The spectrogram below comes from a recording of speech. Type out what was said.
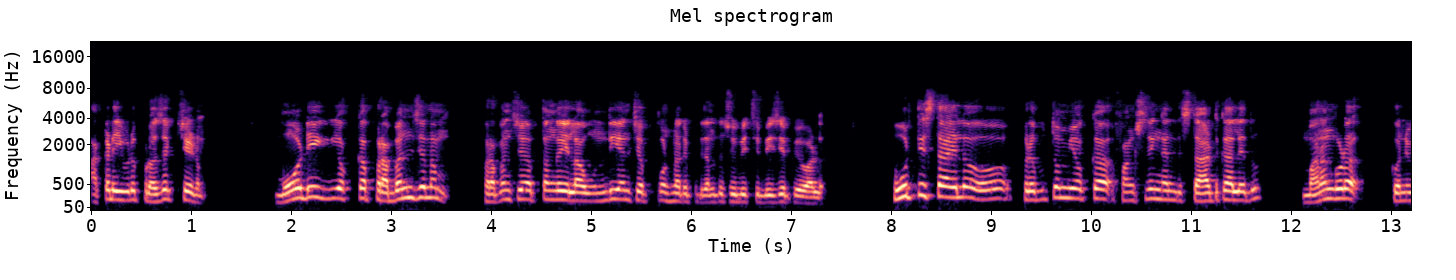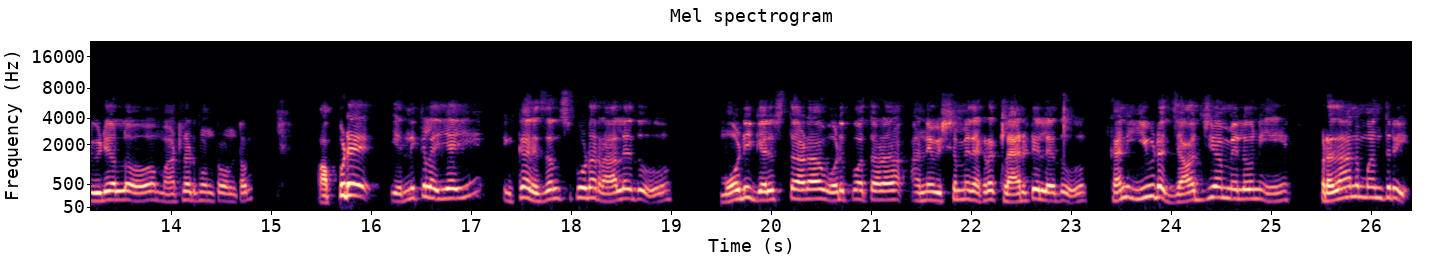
అక్కడ ఈవిడ ప్రొజెక్ట్ చేయడం. మోడీ యొక్క ప్రభంజనం ప్రపంచవ్యాప్తంగా ఇలా ఉంది అని చెప్పుకుంటున్నారు ఇప్పుడు ఇదంతా చూపించి బీజేపీ వాళ్ళు. పూర్తి స్థాయిలో ప్రభుత్వం యొక్క ఫంక్షనింగ్ అనేది స్టార్ట్ కాలేదు. మనం కూడా కొన్ని వీడియోల్లో మాట్లాడుకుంటూ ఉంటాం. అప్పుడే ఎన్నికలు అయ్యాయి ఇంకా రిజల్ట్స్ కూడా రాలేదు. మోడీ గెలుస్తాడా ఓడిపోతాడా అనే విషయం మీద ఎక్కడ క్లారిటీ లేదు. కానీ ఈవిడ జార్జియా మెలోని ప్రధానమంత్రి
